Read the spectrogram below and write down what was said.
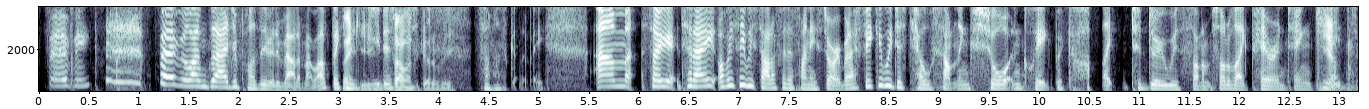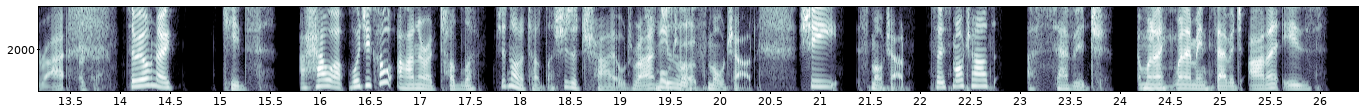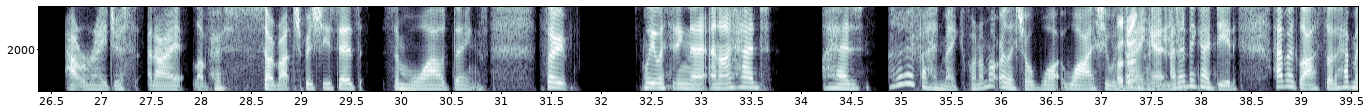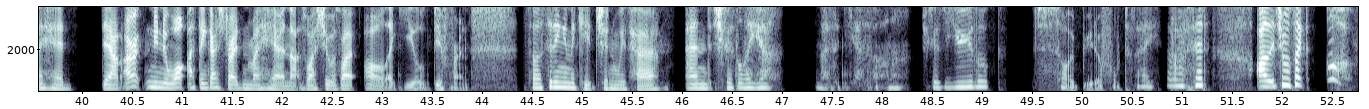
Perfect. Perfect. Well, I'm glad you're positive about it, my love, because Thank you. just Someone's got to be. Someone's got to be. Um, so today, obviously, we start off with a funny story, but I figured we just tell something short and quick, because like to do with some sort of like parenting kids, right? Okay. So we all know kids. Uh, How would you call Anna a toddler? She's not a toddler. She's a child, right? Small She's a little small child. She small child. So small childs are savage, and when I Mm. when I mean savage, Anna is outrageous, and I love her so much. But she says some wild things. So we were sitting there, and I had, I had, I don't know if I had makeup on. I'm not really sure why, why she was saying it. I don't think I did. I Had my glasses on. I had my head down. I, you know what? I think I straightened my hair, and that's why she was like, "Oh, like you look different." So I was sitting in the kitchen with her, and she goes, "Leah," and I said, "Yes, Anna." She goes, "You look so beautiful today," and I said, "I." She was like, "Oh."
